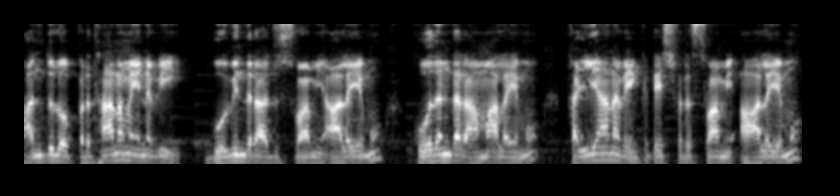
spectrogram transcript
అందులో ప్రధానమైనవి గోవిందరాజు స్వామి ఆలయము కోదండ రామాలయము కళ్యాణ వెంకటేశ్వర స్వామి ఆలయము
